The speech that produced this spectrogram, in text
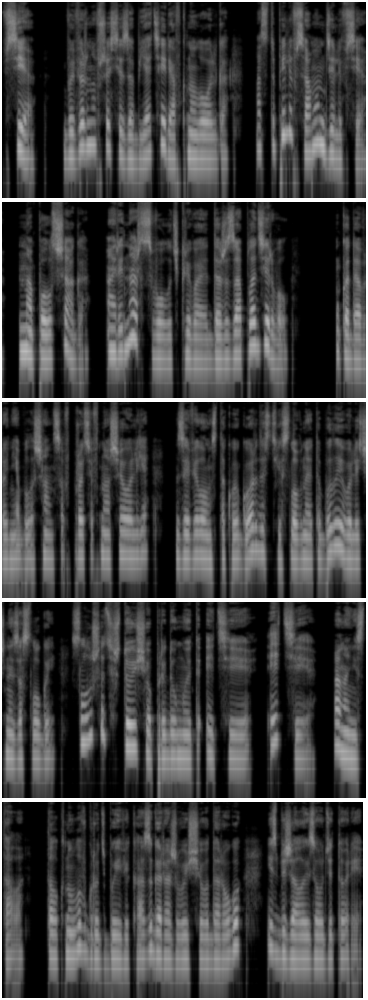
Все!» Вывернувшись из объятий, рявкнула Ольга. Отступили в самом деле все. На полшага. А Ренар, сволочь кривая, даже зааплодировал. «У кадавра не было шансов против нашей Ольги», — заявил он с такой гордостью, словно это было его личной заслугой. «Слушать, что еще придумают эти... эти...» Она не стала. Толкнула в грудь боевика, загораживающего дорогу, и сбежала из аудитории.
